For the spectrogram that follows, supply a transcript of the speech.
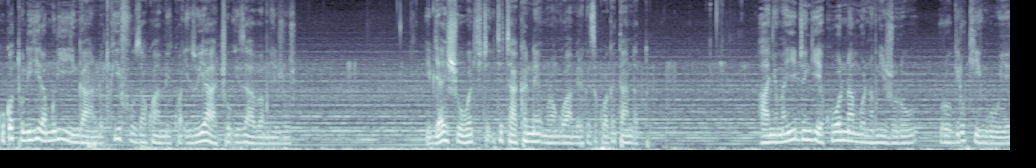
Kuko tunihira muri iyi ngando twifuza kwambikwa inzu yacu izaba mu ijuru. Ibyahishuwe igice cya kane umurongo wa mbere kugeza ku wa gatandatu. Hanyuma y'ibyo ngiye kubona mbona mu ijuru urugi rukinguye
